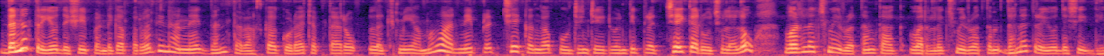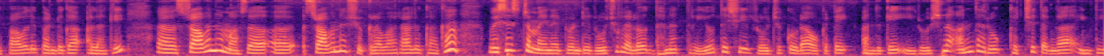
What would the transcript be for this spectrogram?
ధనత్రయోదశి పండుగ పర్వదినాన్నే ధన్ తరాస్గా కూడా చెప్తారు. లక్ష్మీ అమ్మవారిని ప్రత్యేకంగా పూజించేటువంటి ప్రత్యేక రోజులలో వరలక్ష్మి వ్రతం కా వరలక్ష్మి వ్రతం ధన త్రయోదశి దీపావళి పండుగ అలాగే శ్రావణ మాస శ్రావణ శుక్రవారాలు కాగా విశిష్టమైనటువంటి రోజులలో ధన త్రయోదశి రోజు కూడా ఒకటే. అందుకే ఈ రోజున అందరూ ఖచ్చితంగా ఇంటి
